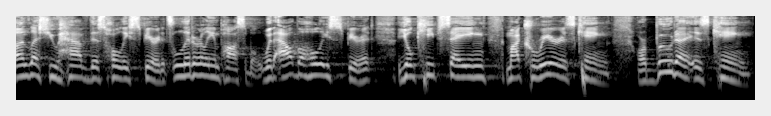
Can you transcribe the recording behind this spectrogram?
unless you have this Holy Spirit. It's literally impossible. Without the Holy Spirit, you'll keep saying, My career is king, or Buddha is king,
